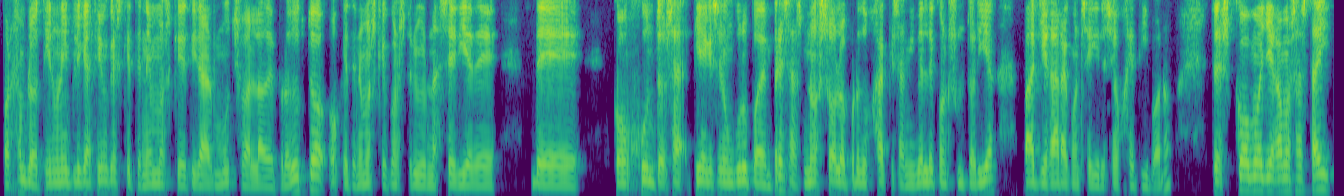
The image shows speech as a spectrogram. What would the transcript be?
Por ejemplo, tiene una implicación que es que tenemos que tirar mucho al lado del producto o que tenemos que construir una serie de, conjunto, o sea, tiene que ser un grupo de empresas, no solo Product Hackers a nivel de consultoría va a llegar a conseguir ese objetivo, ¿no? Entonces, ¿cómo llegamos hasta ahí?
